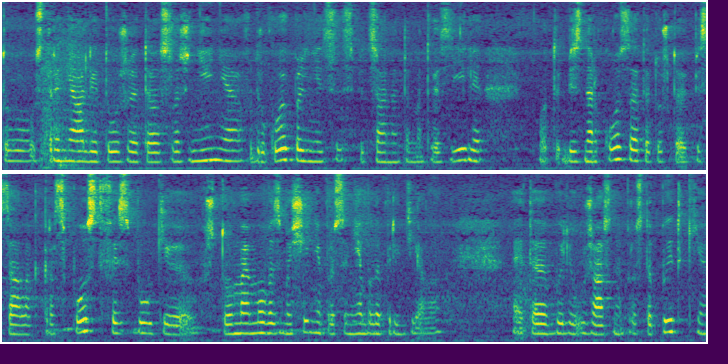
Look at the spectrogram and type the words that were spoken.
то устраняли тоже это осложнение в другой больнице, специально там отвозили. Вот без наркоза, это то, что я писала как раз пост в Фейсбуке, что моему возмущению просто не было предела. Это были ужасные просто пытки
